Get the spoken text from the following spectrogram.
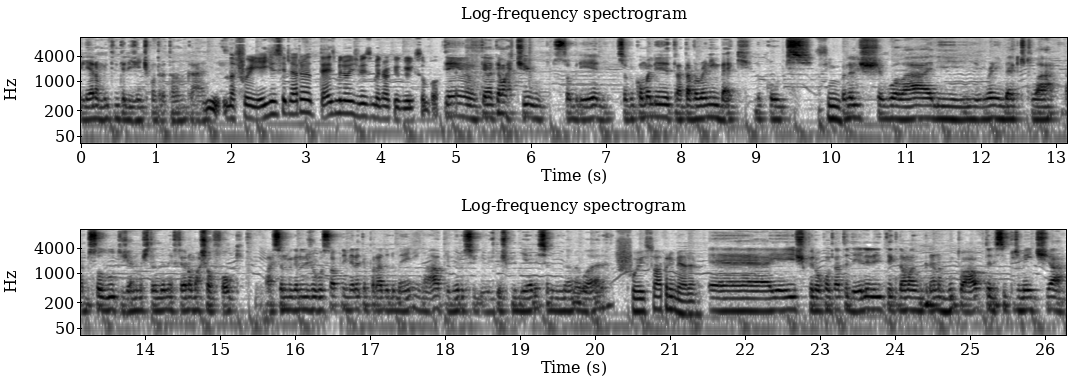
ele era muito inteligente contratando, cara. Na Free Agents ele era 10 milhões de vezes melhor que o Grigson, pô. Tem, tem até um artigo sobre ele, sobre como ele tratava running back no Colts. Sim. Quando ele chegou lá, ele running back titular absoluto, já numa estrela da NFL, era o Marshall Falk. Ah, se eu não me engano, ele jogou só a primeira temporada do Manning lá, primeiro, os dois primeiros, se eu não me engano agora. Foi só a primeira. É, e aí expirou o contrato dele, ele tem que dar uma grana muito alta, ele simplesmente, ah,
